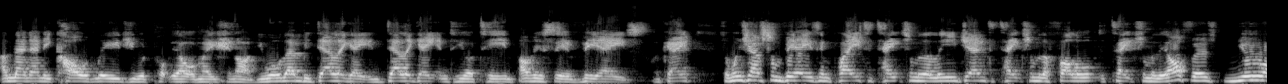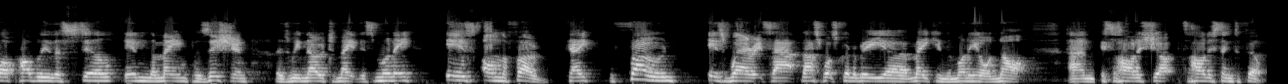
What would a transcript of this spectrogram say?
And then any cold leads, you would put the automation on. You will then be delegating, delegating to your team, obviously of VAs. Okay. So once you have some VAs in place to take some of the lead gen, to take some of the follow up, to take some of the offers, you are probably the still in the main position, as we know, to make this money is on the phone. Okay. The phone is where it's at. That's what's going to be uh, making the money or not. And it's the hardest job, It's the hardest thing to fill.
